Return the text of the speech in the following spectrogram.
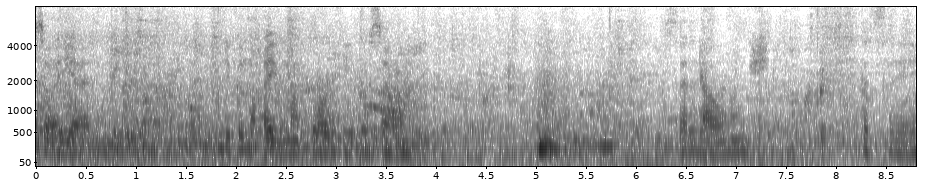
So ayan. Hindi ko na kayo ma-tour dito sa sa lounge kasi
